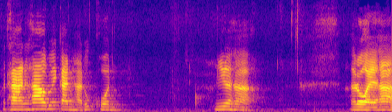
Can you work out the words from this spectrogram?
มาทานข้าวด้วยกันค่ะทุกคน นี่แหละค่ะ อร่อยค่ะ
